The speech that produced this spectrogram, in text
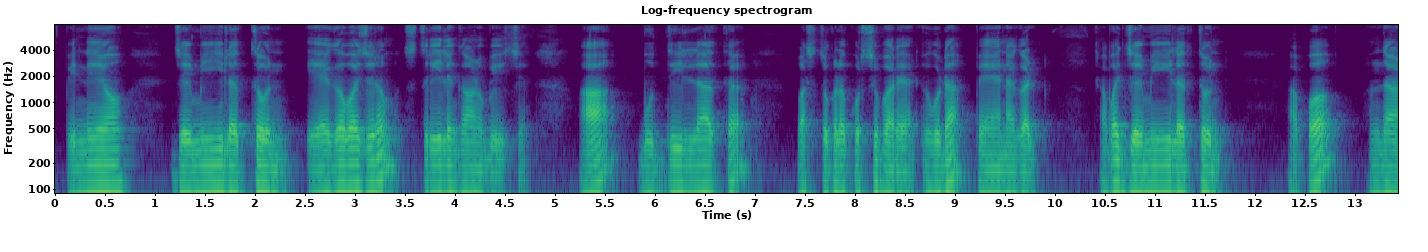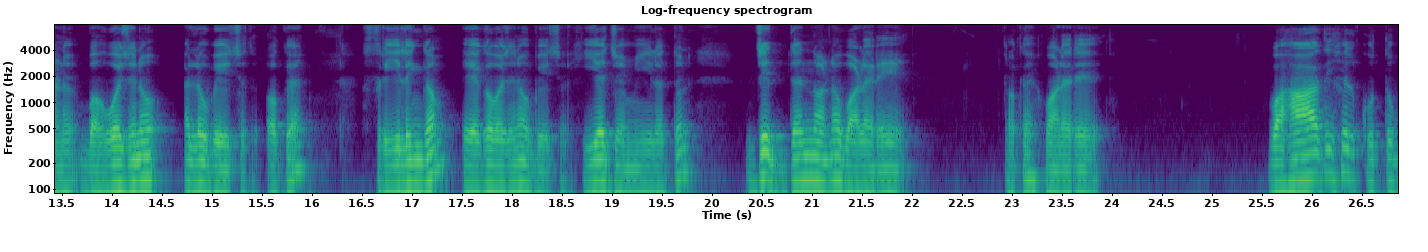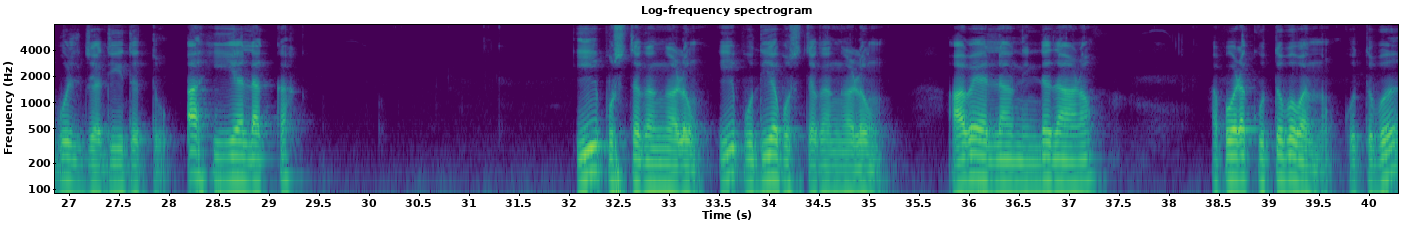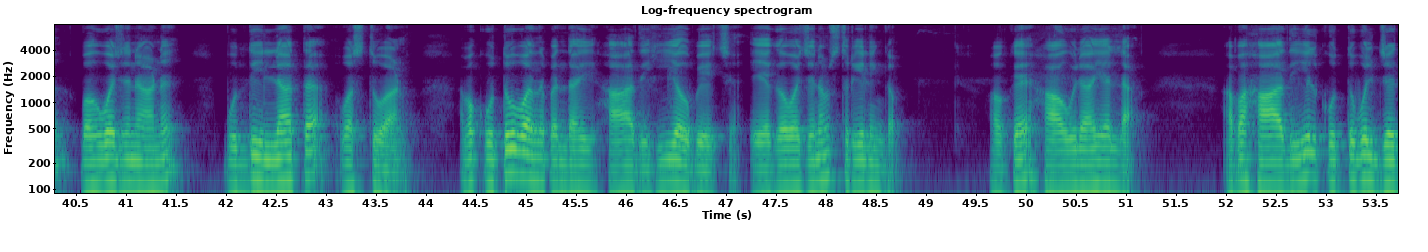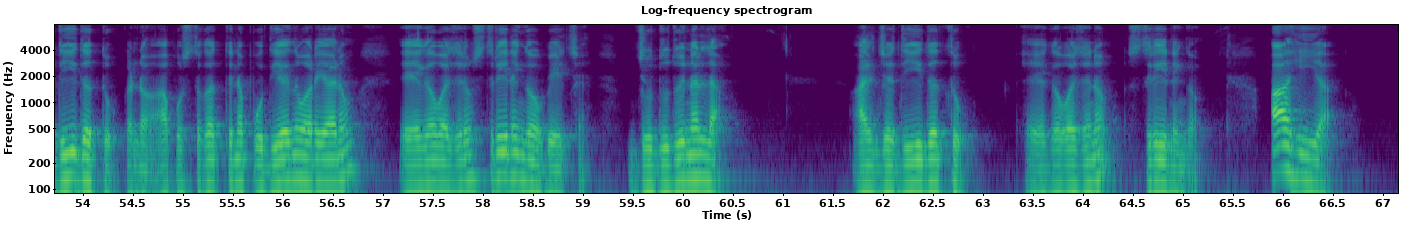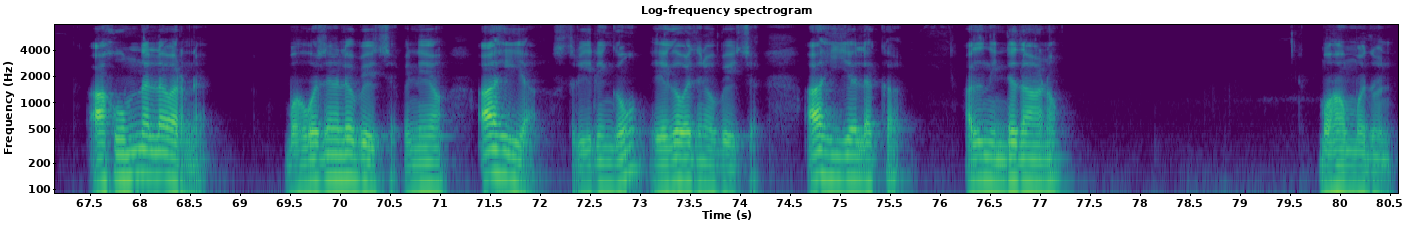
പിന്നെയോ ജമീലത്തുൻ ഏകവചനം സ്ത്രീലിംഗമാണ് ഉപയോഗിച്ച്. ആ ബുദ്ധിയില്ലാത്ത വസ്തുക്കളെക്കുറിച്ച് പറയാൻ ഇവിടെ പേനകൾ. അപ്പോൾ ജമീലത്തുൻ. അപ്പോൾ എന്താണ്? ബഹുവചനോ അല്ല ഉപയോഗിച്ചത്. ഓക്കെ? സ്ത്രീലിംഗം ഏകവചനം ഉപയോഗിച്ചത് ഹിയ ജമീലത്തുൻ ജിദ്ദൻ എന്ന് പറഞ്ഞാൽ വളരെ ഓക്കെ വളരെ. വഹാദിഹിൽ കുത്തുബുൽ ജദീദത്തു അഹിയലക്ക ഈ പുസ്തകങ്ങളും ഈ പുതിയ പുസ്തകങ്ങളും അവയെല്ലാം നിന്റെതാണോ അപ്പോൾ ഇവിടെ കുത്തുബ് വന്നു. കുത്തുബ് ബഹുവചനാണ് ബുദ്ധിയില്ലാത്ത വസ്തുവാണ്. അപ്പോൾ കുത്തുബ് വന്നപ്പോൾ എന്തായി? ഹാദിഹിയ ഉപയോഗിച്ച് ഏകവചനം സ്ത്രീലിംഗം. ഓക്കെ ഹാവുലായി അല്ല അപ്പോൾ ഹാദിയിൽ കുത്തുബുൽ ജദീദത്തു കണ്ടോ? ആ പുസ്തകത്തിനെ പുതിയതെന്ന് പറയാനും ഏകവചനം സ്ത്രീലിംഗം ഉപയോഗിച്ച്. ജുദുദുനല്ല. അൽ ജദീദത്തു ഏകവചനം സ്ത്രീലിംഗം. അഹിയ. അഹും എന്നല്ല പറഞ്ഞ്. ബഹുവചനമല്ല ഉപയോഗിച്ച്. പിന്നെയോ? അഹിയ. സ്ത്രീലിംഗവും ഏകവചനം ഉപയോഗിച്ച്. അഹിയ ലക്ക. അത് നിന്റെതാണോ? മുഹമ്മദുൻ.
